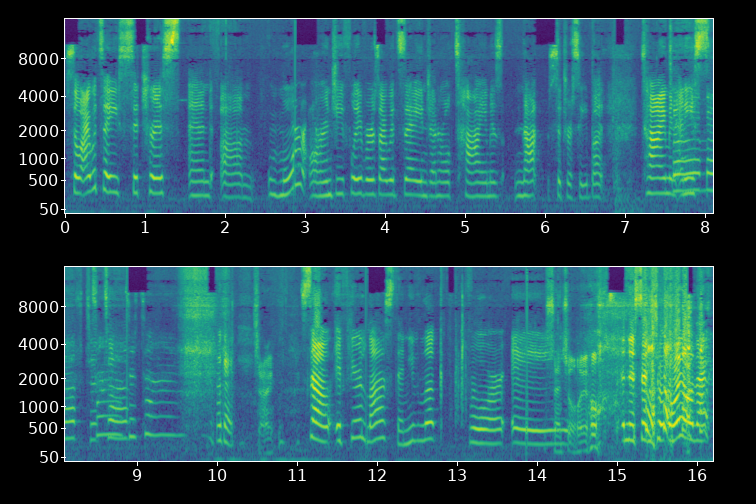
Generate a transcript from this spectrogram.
So I would say citrus and um, more orangey flavors. I would say in general, thyme is not citrusy, but thyme and any Time after time time. time. Okay, Sorry, so if you're lost, then you look for a essential oil. an essential oil that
